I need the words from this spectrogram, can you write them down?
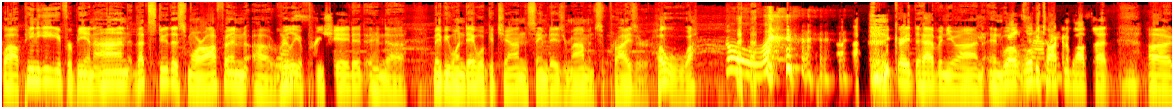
Wow, Pinagigi for being on. Let's do this more often. Uh, yes. Really appreciate it. And uh, maybe one day we'll get you on the same day as your mom and surprise her. Ho! Oh, great to having you on, and we'll Thanks, we'll be talking about that uh,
